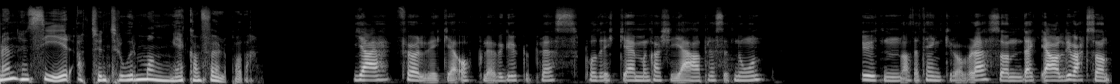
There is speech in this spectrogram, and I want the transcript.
men hun sier at hun tror mange kan føle på det. Jeg føler ikke jeg opplever gruppepress på å drikke, men kanskje jeg har presset noen uten at jeg tenker over det. Sånn, det jeg har aldri vært sånn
